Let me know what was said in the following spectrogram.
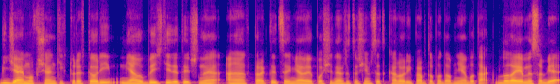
Widziałem owsianki, które w teorii miały być dietetyczne, a w praktyce miały po 700-800 kalorii prawdopodobnie, bo tak, dodajemy sobie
